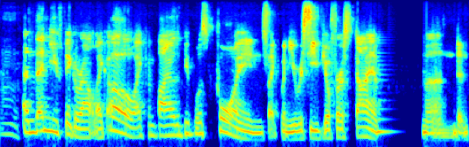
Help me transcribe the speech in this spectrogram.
Mm, And then you figure out like, oh, I can buy other people's coins. Like when you receive your first diamond and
